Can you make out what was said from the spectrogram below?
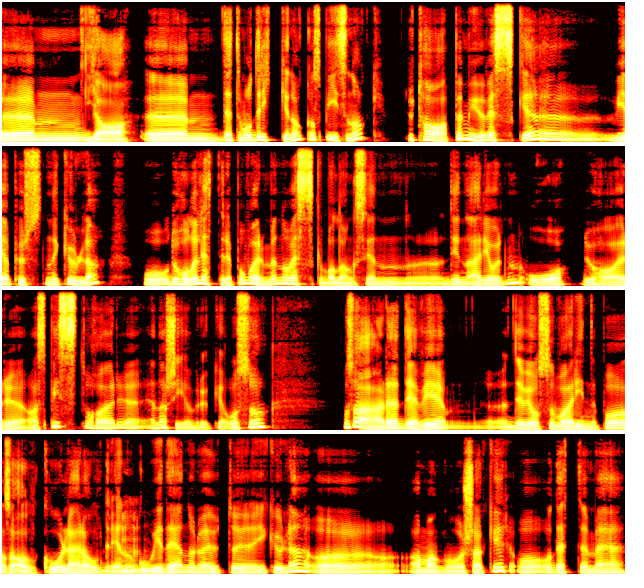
Um, ja, um, dette med å drikke nok og spise nok. Du taper mye væske eh, via pusten i kulda, og du holder lettere på varmen når væskebalansen eh, din er i orden, og du har, eh, har spist og har energi å bruke. Også, og så er det det vi, det vi også var inne på, altså alkohol er aldri noen Mm. god idé når du er ute i kulda, av mange årsaker, og, og dette, med,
